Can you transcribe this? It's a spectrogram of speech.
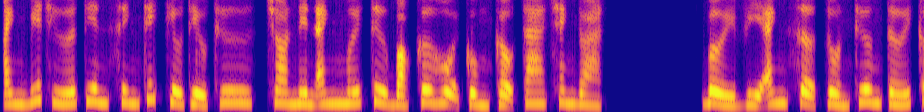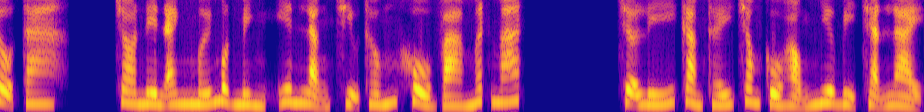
Anh biết hứa tiên sinh thích kiều tiểu thư, cho nên anh mới từ bỏ cơ hội cùng cậu ta tranh đoạt. Bởi vì anh sợ tổn thương tới cậu ta, cho nên anh mới một mình yên lặng chịu thống khổ và mất mát. Trợ lý cảm thấy trong cổ họng như bị chặn lại,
